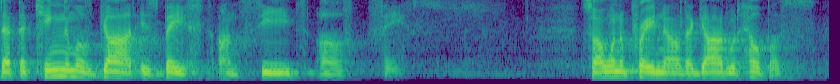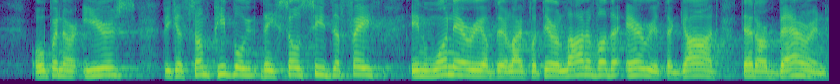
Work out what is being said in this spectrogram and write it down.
that the kingdom of God is based on seeds of faith. so I want to pray now that God would help us. Open our ears because some people they sow seeds of faith in one area of their life, but there are a lot of other areas that God that are barren.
